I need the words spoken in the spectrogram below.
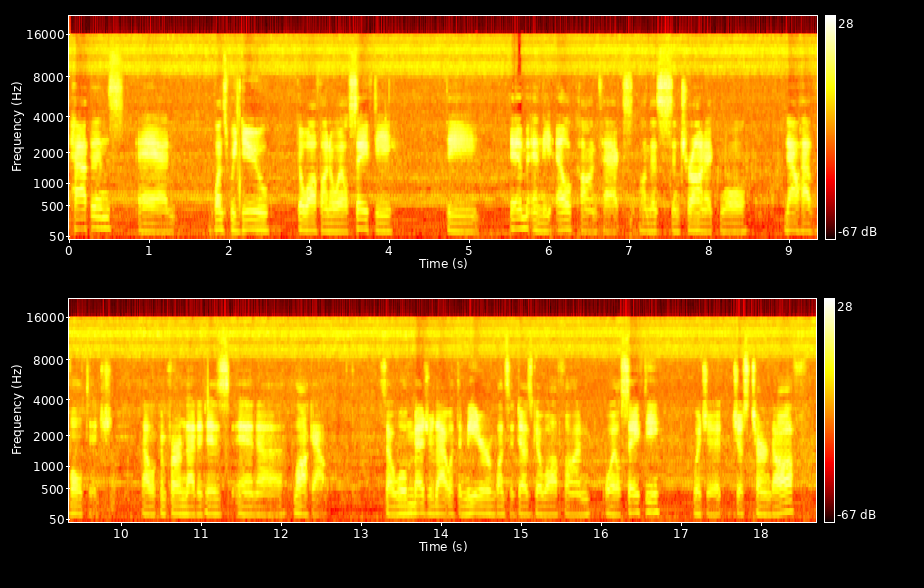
happens and once we do go off on oil safety, the M and the L contacts on this Sentronic will now have voltage. That will confirm that it is in uh, lockout. So we'll measure that with the meter once it does go off on oil safety, which it just turned off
